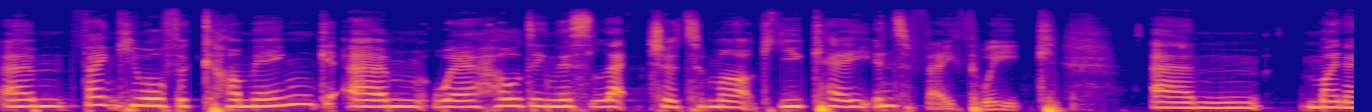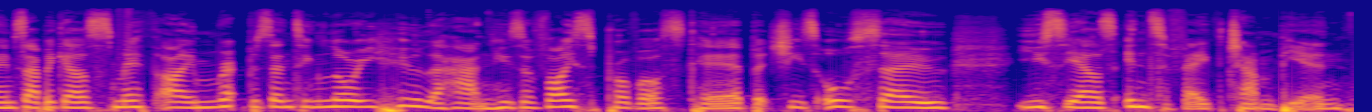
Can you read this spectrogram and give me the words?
Um, thank you all for coming. Um, we're holding this lecture to mark UK Interfaith Week. Um, my name's Abigail Smith. I'm representing Laurie Houlihan, who's a vice provost here, but she's also UCL's Interfaith champion.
